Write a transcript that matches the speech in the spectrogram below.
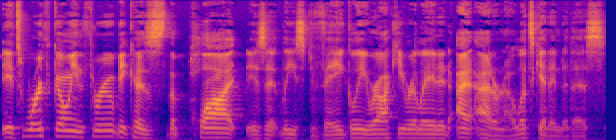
it's worth going through because the plot is at least vaguely Rocky related. I, I don't know. Let's get into this.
